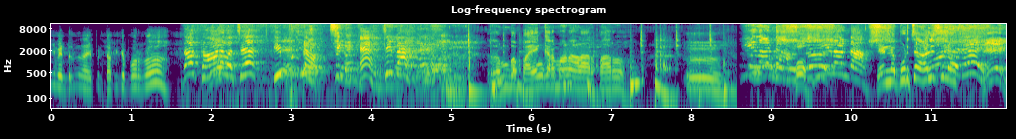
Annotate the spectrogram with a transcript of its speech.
இவன் இருந்து நான் எப்படி தப்பிக்க போறனோ காலை வச்சு. ரொம்ப பயங்கரமான ஆளா இருப்பாரோ நீதான்டா. என்ன புடிச்சா அழிச்சிடும் ஏய்.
